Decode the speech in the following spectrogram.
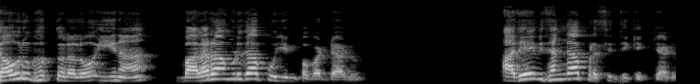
గౌరు భక్తులలో ఈయన బలరాముడుగా పూజింపబడ్డాడు. అదేవిధంగా ప్రసిద్ధికెక్కాడు.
